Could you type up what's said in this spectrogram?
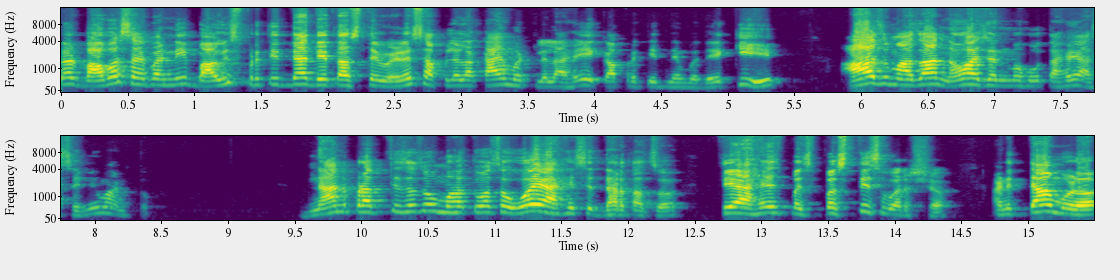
तर बाबासाहेबांनी बावीस प्रतिज्ञा देत असते वेळेस आपल्याला काय म्हटलेलं आहे एका प्रतिज्ञेमध्ये की आज माझा नवा जन्म होत आहे असे मी मानतो. ज्ञानप्राप्तीचं जो महत्वाचं वय आहे सिद्धार्थाचं ते आहे पस्तीस वर्ष. आणि त्यामुळं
